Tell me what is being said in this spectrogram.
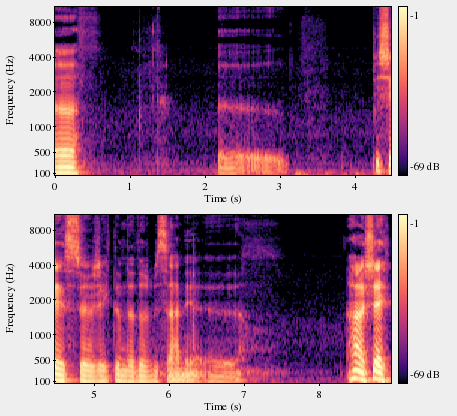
Ee, e, bir şey söyleyecektim de dur bir saniye. Ee, ha şey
